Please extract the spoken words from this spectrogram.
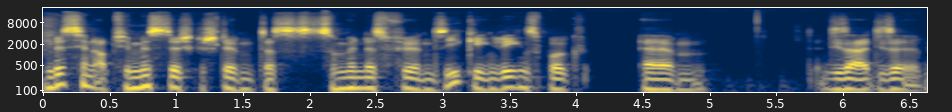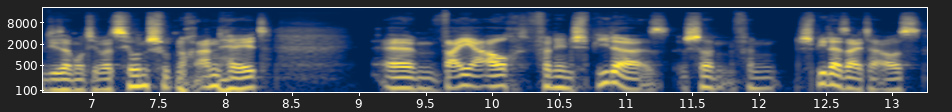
ein bisschen optimistisch gestimmt, dass zumindest für einen Sieg gegen Regensburg ähm, dieser, diese, dieser Motivationsschub noch anhält, ähm, weil ja auch von den Spieler schon von Spielerseite aus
